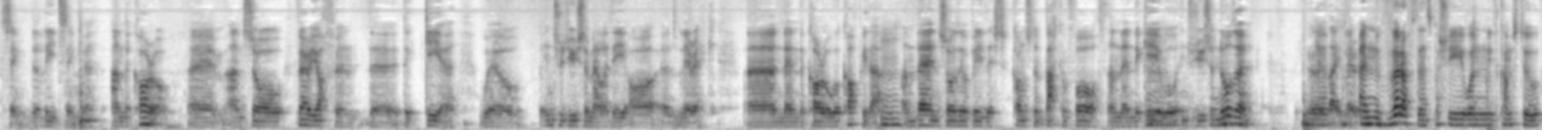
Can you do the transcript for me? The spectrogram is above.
sing the lead singer, and the choro. Um, and so very often the the gear will introduce a melody or a lyric, and then the choro will copy that, Mm. and then so there'll be this constant back and forth, and then the gear Mm. will introduce another uh, Yeah. like lyric. and very often, especially when it comes to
